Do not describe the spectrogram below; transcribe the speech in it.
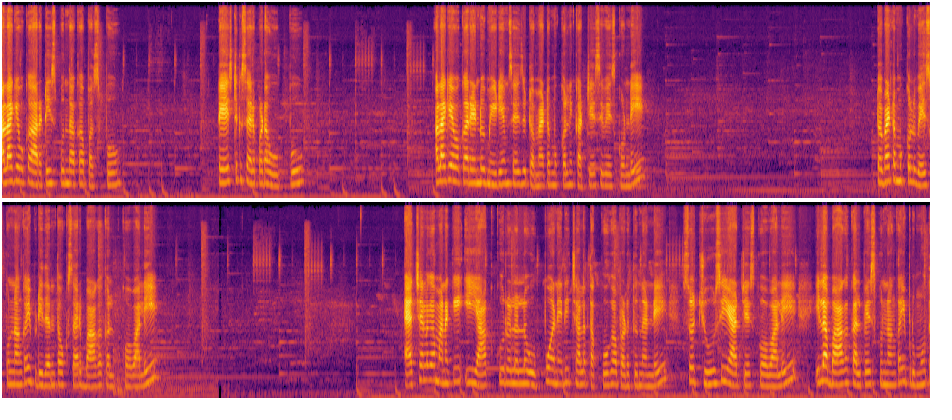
అలాగే ఒక అర టీ స్పూన్ దాకా పసుపు టేస్ట్కి సరిపడా ఉప్పు అలాగే ఒక రెండు మీడియం సైజు టొమాటో ముక్కల్ని కట్ చేసి వేసుకోండి. టొమాటో ముక్కలు వేసుకున్నాక ఇప్పుడు ఇదంతా ఒకసారి బాగా కలుపుకోవాలి. యాక్చువల్గా మనకి ఈ ఆకుకూరలలో ఉప్పు అనేది చాలా తక్కువగా పడుతుందండి. సో చూసి యాడ్ చేసుకోవాలి. ఇలా బాగా కలిపేసుకున్నాక ఇప్పుడు మూత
